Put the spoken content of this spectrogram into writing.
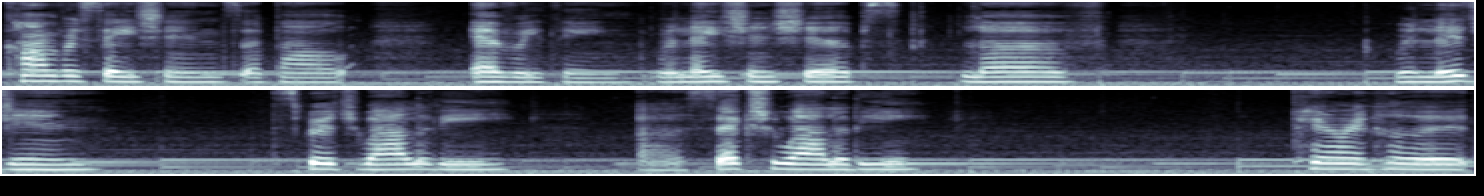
conversations about everything relationships, love, religion, spirituality, uh, sexuality parenthood.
